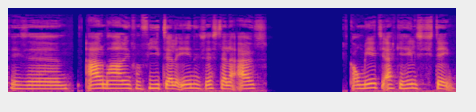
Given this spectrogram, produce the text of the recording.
Deze ademhaling van vier tellen in en zes tellen uit kalmeert je eigenlijk je hele systeem.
